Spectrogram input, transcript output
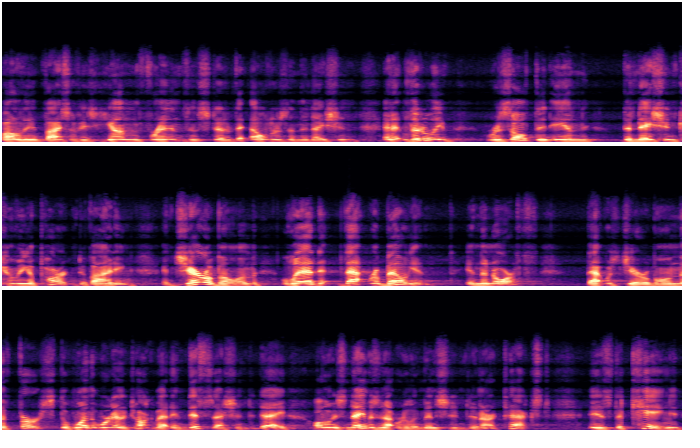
followed the advice of his young friends instead of the elders in the nation. And it literally resulted in the nation coming apart, dividing. And Jeroboam led that rebellion in the north. That was Jeroboam the first, the one that we're going to talk about in this session today, although his name is not really mentioned in our text, is the king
